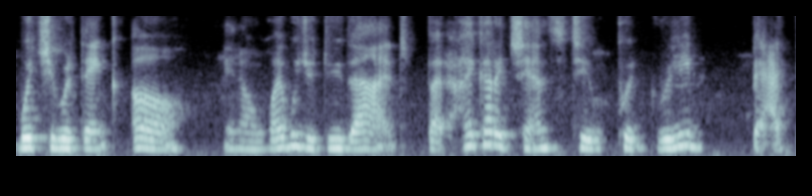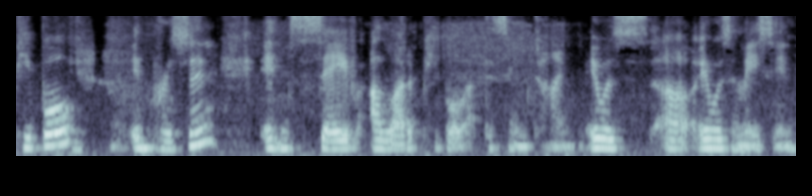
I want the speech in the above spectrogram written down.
which you would think oh you know why would you do that but i got a chance to put really bad people in prison and save a lot of people at the same time. It was uh, it was amazing.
